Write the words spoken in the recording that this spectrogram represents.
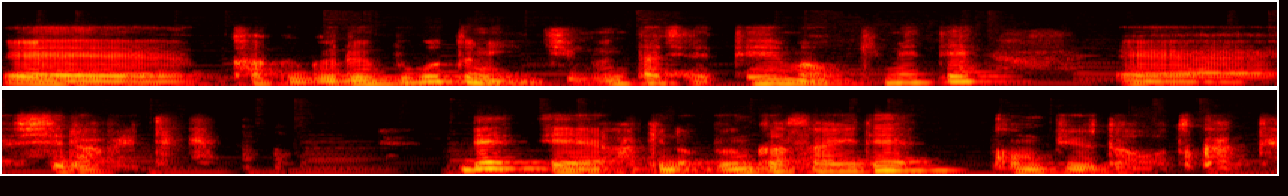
えー、各グループごとに自分たちでテーマを決めて、えー、調べてで、えー、秋の文化祭でコンピューターを使って、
